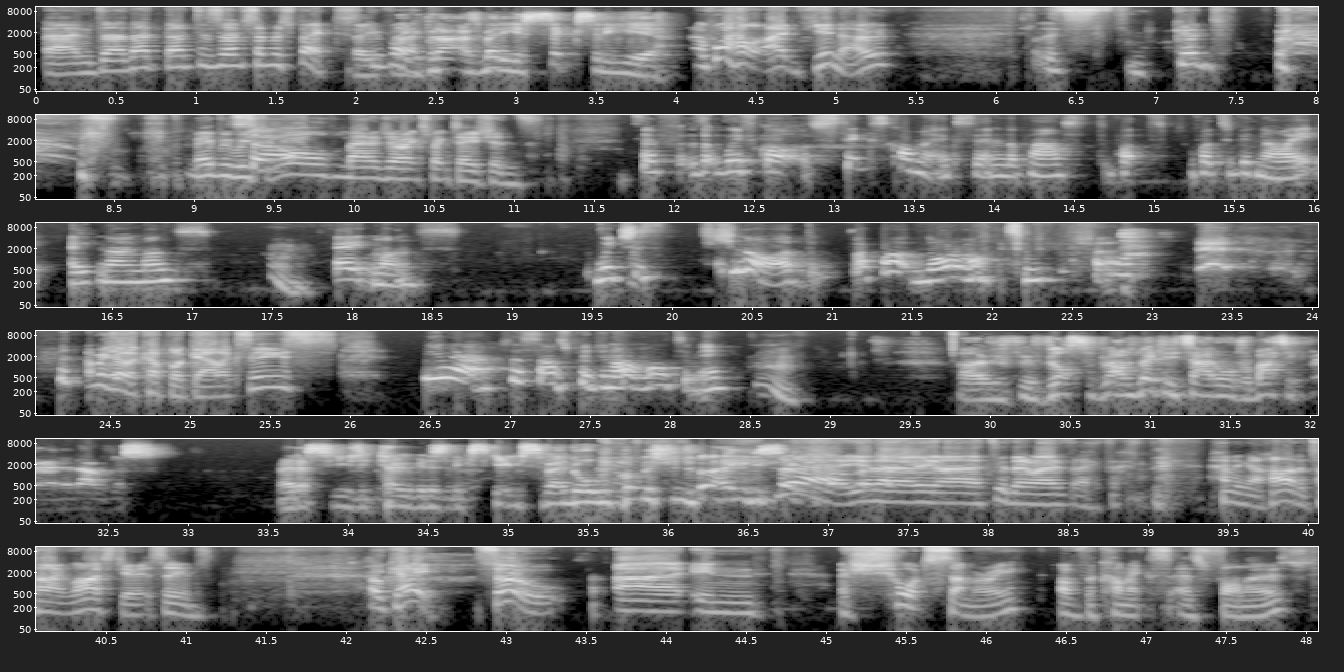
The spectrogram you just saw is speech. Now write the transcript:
and uh, that that deserves some respect. They, Good work. can put out as many as six in a year. Well, I, you know, it's good. Maybe we So- should all manage our expectations. So f- we've got six comics in the past, what, what's it been now, eight, eight nine months? Hmm. Eight months. Which is, you know, about normal to be fair. And we got a couple of galaxies. Yeah, that sounds pretty normal to me. Uh, we've, we've lost. I was making it sound all dramatic then, and I was just. Just using COVID as an excuse for normal publishing delays. Yeah, you know, uh, they were having a harder time last year, it seems. Okay, so uh, in a short summary of the comics as follows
